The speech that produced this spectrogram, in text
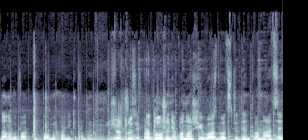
В даному випадку по механіки проблеми. Що ж, друзі, продовження по нашій ВАЗ-2112,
